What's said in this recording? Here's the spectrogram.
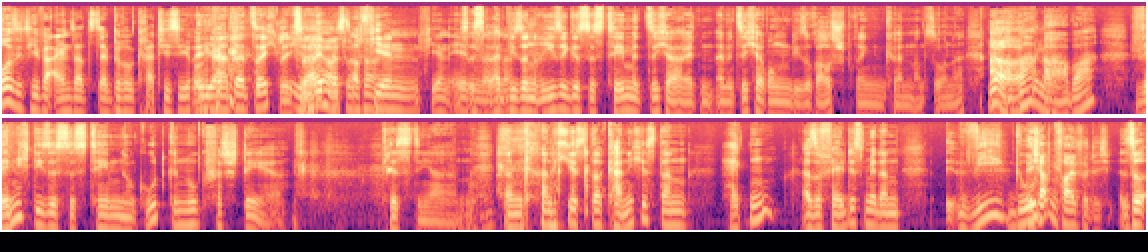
positiver Einsatz der Bürokratisierung. Ja, tatsächlich. Zumindest ja, auf vielen, vielen Ebenen. Es ist halt ne? wie so ein riesiges System mit Sicherheiten, äh, mit Sicherungen, die so rausspringen können und so. Ne? Ja, aber, genau. aber wenn ich dieses System nur gut genug verstehe, Christian, dann kann ich es doch, kann ich es dann hacken? Also fällt es mir dann wie gut. Ich habe einen Fall für dich. So,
